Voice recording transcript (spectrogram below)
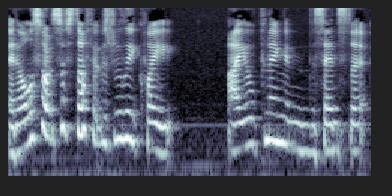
and all sorts of stuff. It was really quite eye-opening in the sense that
